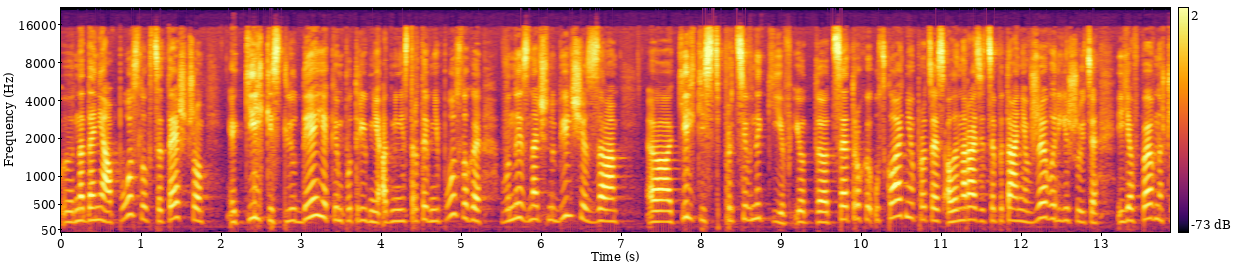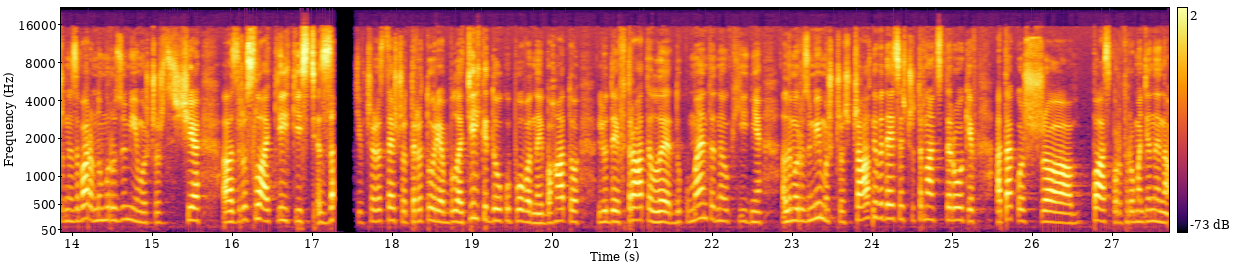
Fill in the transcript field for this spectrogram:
надання послуг, це те, що кількість людей, яким потрібні адміністративні послуги, вони значно більше за е, кількість працівників. І от е, це трохи ускладнює процес, але наразі це питання вже вирішується. І я впевнена, що незабаром ну, ми розуміємо, що ще е, зросла кількість запитів через те, що територія була тільки деокупована, і багато людей втратили документи необхідні. Але ми розуміємо, що з часу ведеться з 14 років, а також е, паспорт громадянина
